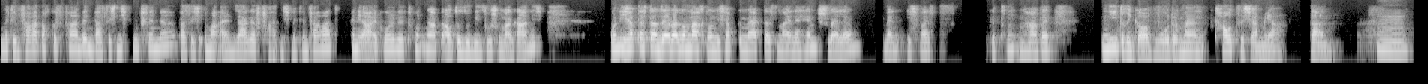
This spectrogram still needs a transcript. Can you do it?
mit dem Fahrrad noch gefahren bin, was ich nicht gut finde, was ich immer allen sage, fahrt nicht mit dem Fahrrad, wenn ihr Alkohol getrunken habt, Auto sowieso schon mal gar nicht. Und ich habe das dann selber gemacht und ich habe gemerkt, dass meine Hemmschwelle, wenn ich was getrunken habe, niedriger wurde. Man traut sich ja mehr dann. Mhm.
